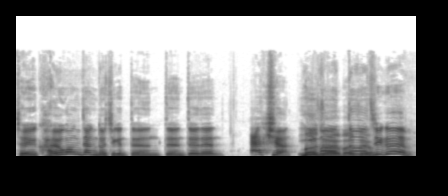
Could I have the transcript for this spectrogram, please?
저희 가요광장도 지금 뜬뜬뜬은 액션. 맞아요, 이것도 맞아요. 지금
